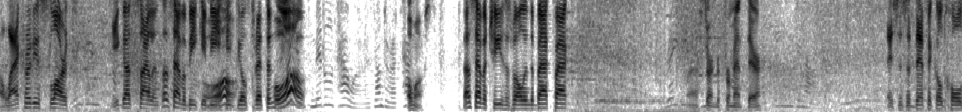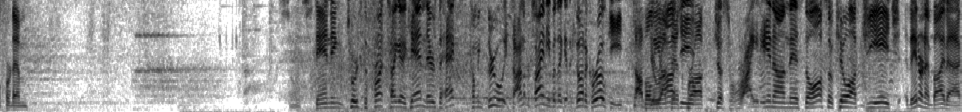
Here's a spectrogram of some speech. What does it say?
Alacrity Slark. He got silenced. Let's have a BKB. Oh. He feels threatened. Oh, Radiant's middle tower is under attack. almost. Does have a cheese as well in the backpack. Uh, starting to ferment there. This is a difficult hole for them. So standing towards the front, Taiga again. There's the Hex coming through. It's onto the Tiny, but they get the kill on a KuroKy. Double on this Yuragi proc. Just right in on this. They'll also kill off GH. They don't have buyback.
